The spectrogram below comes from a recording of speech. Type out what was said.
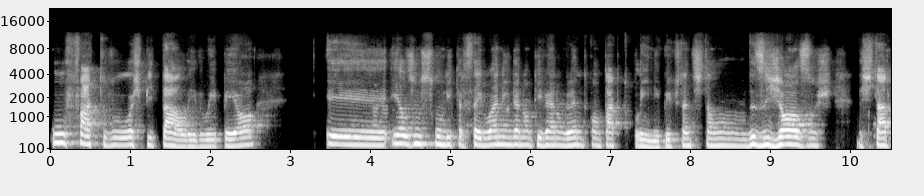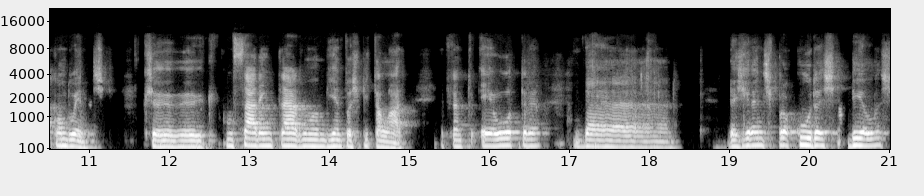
o facto do hospital e do IPO eles no segundo e terceiro ano ainda não tiveram grande contacto clínico e, portanto, estão desejosos de estar com doentes, que, que começar a entrar no ambiente hospitalar. E, portanto, é outra da, das grandes procuras deles,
